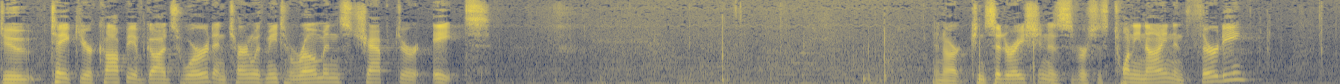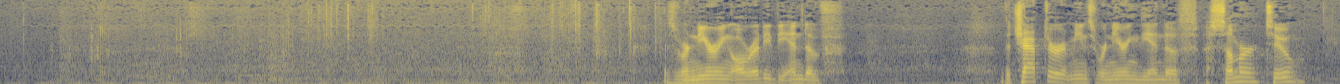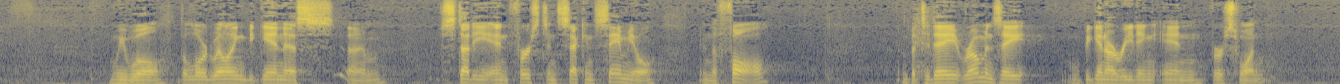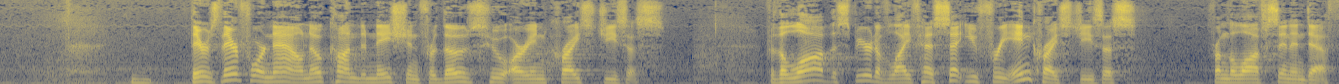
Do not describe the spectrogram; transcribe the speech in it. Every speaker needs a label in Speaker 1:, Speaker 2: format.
Speaker 1: Do take your copy of God's Word and turn with me to Romans chapter 8. And our consideration is verses 29 and 30. As we're nearing already the end of the chapter, it means we're nearing the end of summer, too. We will, the Lord willing, begin a um, study in 1st and 2nd Samuel in the fall. But today, Romans 8, we'll begin our reading in verse 1. There is therefore now no condemnation for those who are in Christ Jesus. For the law of the Spirit of life has set you free in Christ Jesus from the law of sin and death.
